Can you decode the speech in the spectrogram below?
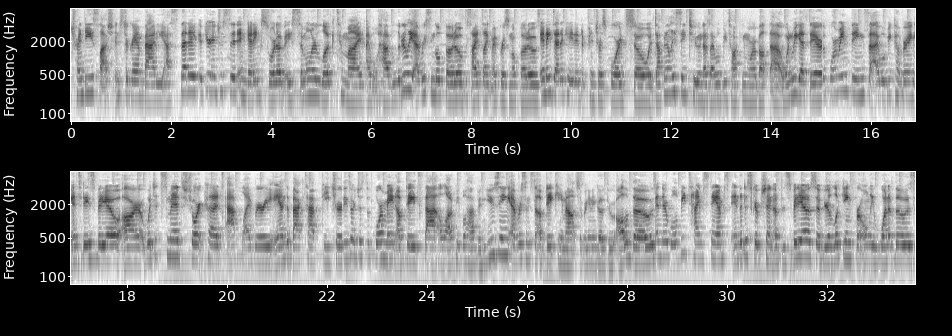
trendy slash Instagram baddie aesthetic. If you're interested in getting sort of a similar look to mine, I will have literally every single photo besides like my personal photos in a dedicated Pinterest board, so definitely stay tuned as I will be talking more about that when we get there. The four main things that I will be covering in today's today's video are Widgetsmith, Shortcuts, App Library, and the Backtap feature. These are just the four main updates that a lot of people have been using ever since the update came out. So we're gonna go through all of those. And there will be timestamps in the description of this video. So if you're looking for only one of those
